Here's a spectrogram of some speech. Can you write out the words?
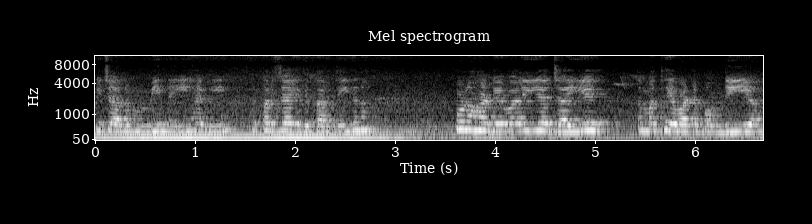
ਵੀ ਚੱਲ ਮੰਮੀ ਨਹੀਂ ਹੈਗੀ, ਤੇ ਭਰਜਾਈ ਤੇ ਕਰਦੀ ਹੈ ਨਾ। ਹੁਣ ਸਾਡੇ ਵਾਲੀ ਆ ਜਾਈਏ, ਤੇ ਮੱਥੇ ਵੱਟ ਪਾਉਂਦੀ ਆ।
